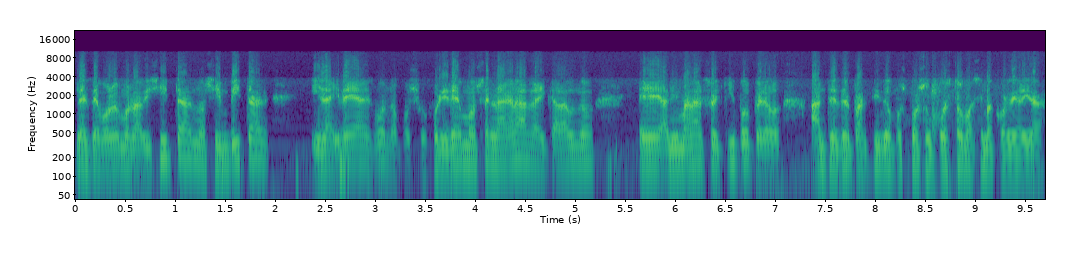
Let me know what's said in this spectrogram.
les devolvemos la visita, nos invitan y la idea es, bueno, pues sufriremos en la grada y cada uno eh, animará a su equipo, pero antes del partido, pues por supuesto, máxima cordialidad.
